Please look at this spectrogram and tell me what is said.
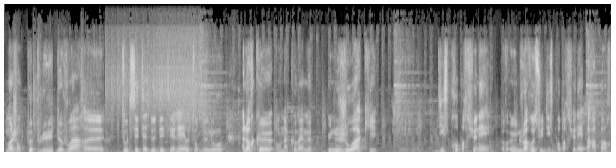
Moi, j'en peux plus de voir euh, toutes ces têtes de déterrés autour de nous, alors qu'on a quand même une joie qui est disproportionnée, une joie reçue disproportionnée par rapport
